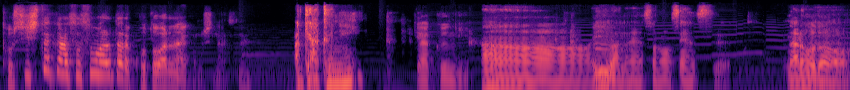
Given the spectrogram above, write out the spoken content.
年下から誘われたら断れないかもしれないですね。あ、逆に？逆に。ああ、いいわね、そのセンス。なるほど。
